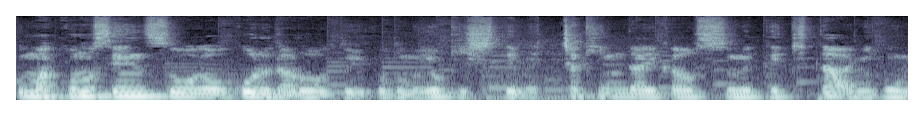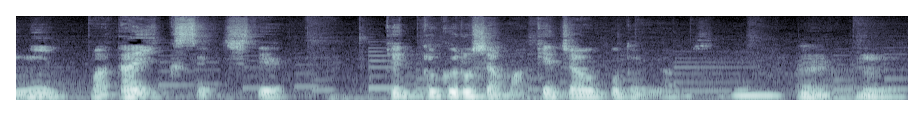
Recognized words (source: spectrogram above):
まあ、この戦争が起こるだろうということも予期して、めっちゃ近代化を進めてきた日本に、まあ、大苦戦して、結局ロシアは負けちゃうことになるんです。うんうん。うん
